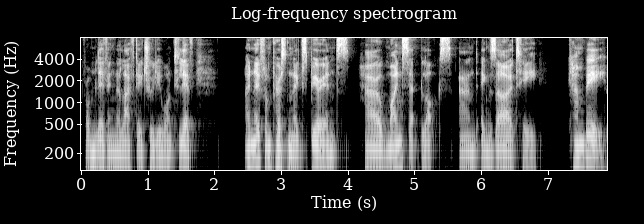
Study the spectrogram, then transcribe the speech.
from living the life they truly want to live. I know from personal experience how mindset blocks and anxiety can be.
